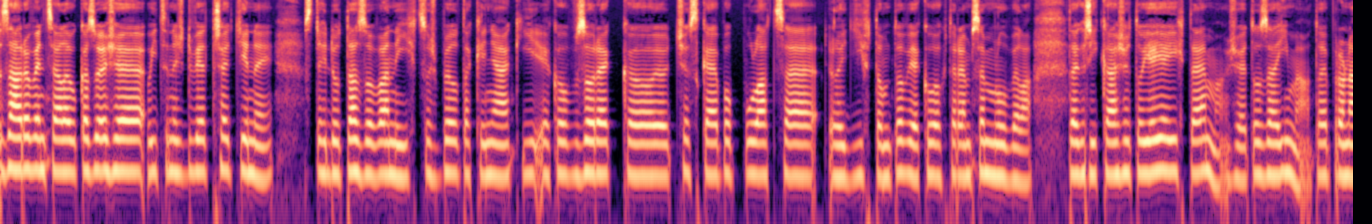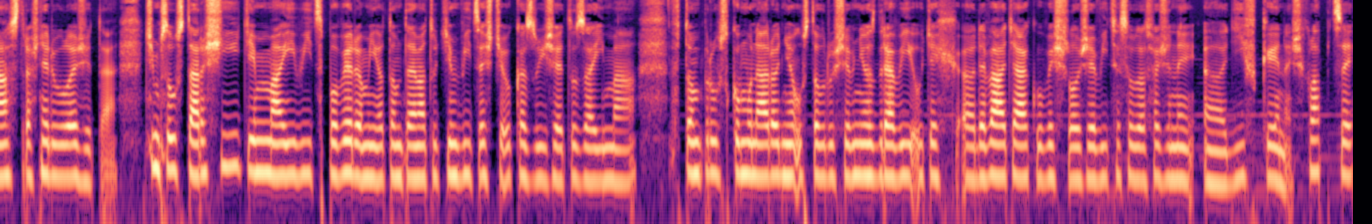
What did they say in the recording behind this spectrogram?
Zároveň se ale ukazuje, že více než dvě třetiny z těch dotazovaných, což byl taky nějaký jako vzorek eh, české populace lidí v tomto věku, o kterém jsem mluvila, tak říká, že to je jejich téma, že je to zajímá. To je pro nás strašně důležité. Čím jsou starší, tím mají víc povědomí o tom tématu, tím víc ještě ukazují, že je to zajímá. V tom průzkumu Národního ústavu duševního zdraví u těch eh, deváťáků vyšlo, že více jsou zasaženy eh, dívky než chlapci.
